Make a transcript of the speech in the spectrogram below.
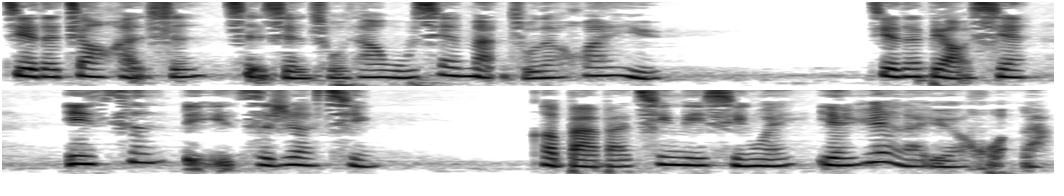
姐的叫喊声呈现出她无限满足的欢愉，姐的表现一次比一次热情，和爸爸亲昵行为也越来越火辣。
